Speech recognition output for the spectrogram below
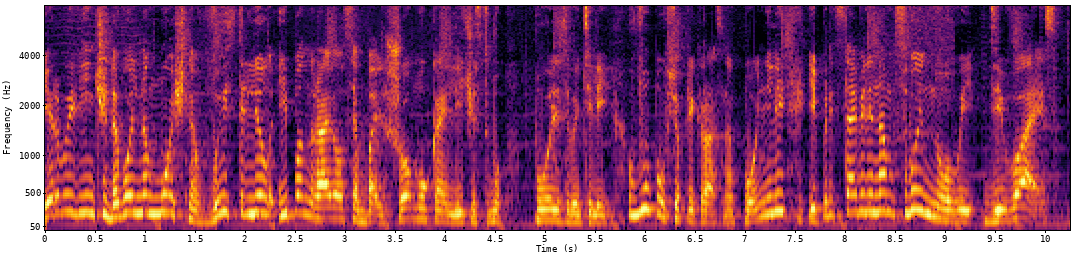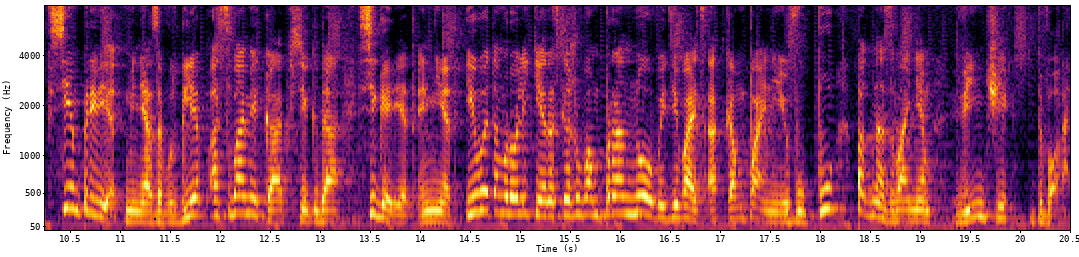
Первый Vinci довольно мощно выстрелил и понравился большому количеству пользователей. VooPoo все прекрасно поняли и представили нам свой новый девайс. Всем привет, меня зовут Глеб, а с вами как всегда сигарет нет. И в этом ролике я расскажу вам про новый девайс от компании VooPoo под названием Vinci 2.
